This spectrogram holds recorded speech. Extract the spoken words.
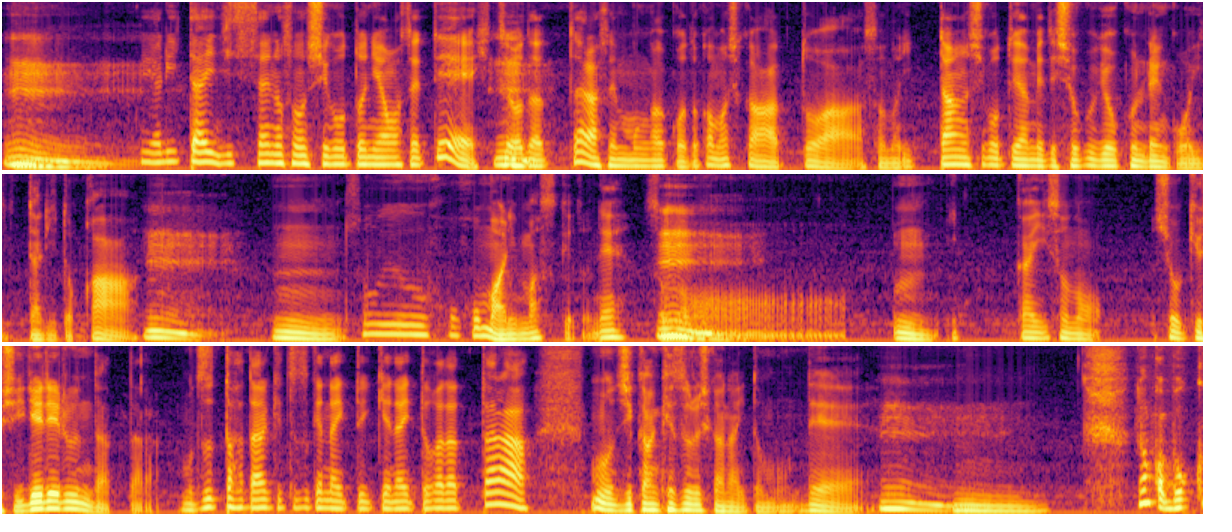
うん、やりたい実際のその仕事に合わせて必要だったら専門学校とかもしくはあとはその一旦仕事辞めて職業訓練校行ったりとか、うんうん、そういう方法もありますけどね。そのうん。一回その昇給士入れれるんだったらもうずっと働き続けないといけないとかだったらもう時間削るしかないと思うんで。うん。うん。なんか僕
